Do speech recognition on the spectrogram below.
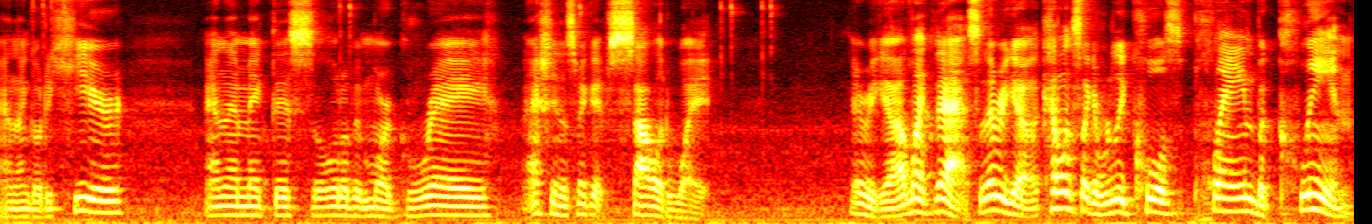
and then go to here and then make this a little bit more gray. Actually, let's make it solid white. There we go. I like that. So there we go. It kind of looks like a really cool plain but clean.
